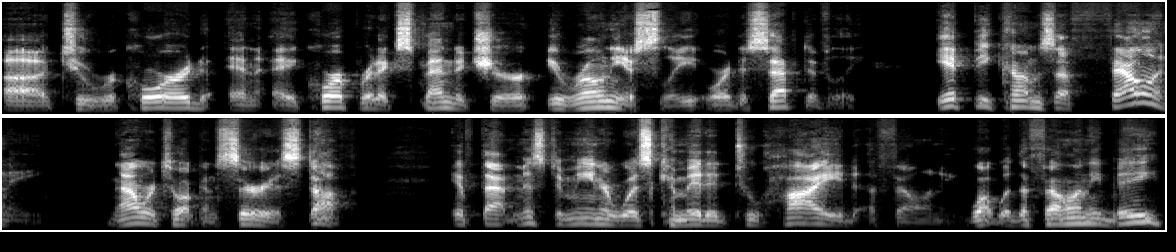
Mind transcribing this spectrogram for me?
uh, to record an, a corporate expenditure erroneously or deceptively. It becomes a felony. Now we're talking serious stuff. If that misdemeanor was committed to hide a felony, what would the felony be?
